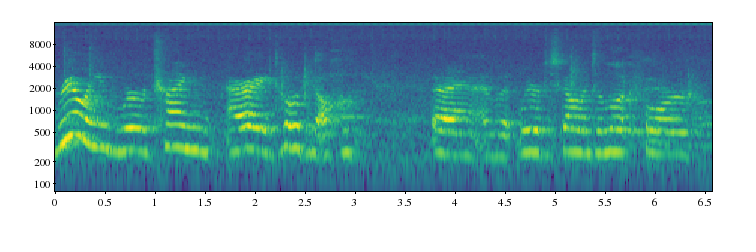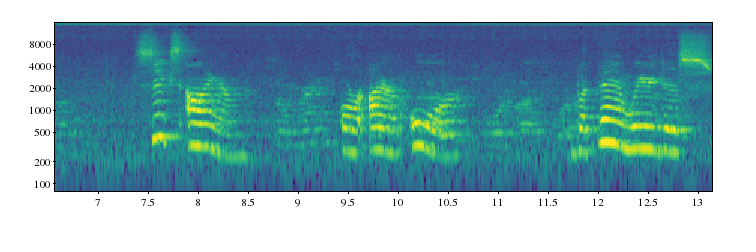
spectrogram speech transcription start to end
really, we are trying, I already told y'all, uh, but we were just going to look for six iron or iron ore. But then we just,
